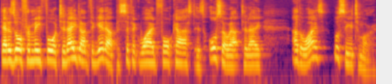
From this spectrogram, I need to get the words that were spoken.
That is all from me for today. Don't forget, our Pacific wide forecast is also out today. Otherwise, we'll see you tomorrow.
